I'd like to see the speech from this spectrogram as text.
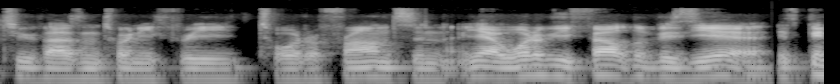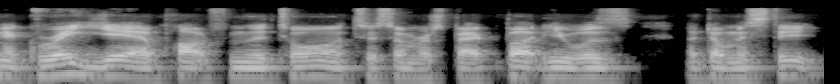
2023 Tour de France. And yeah, what have you felt of his year? It's been a great year apart from the Tour to some respect, but he was a domestique.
